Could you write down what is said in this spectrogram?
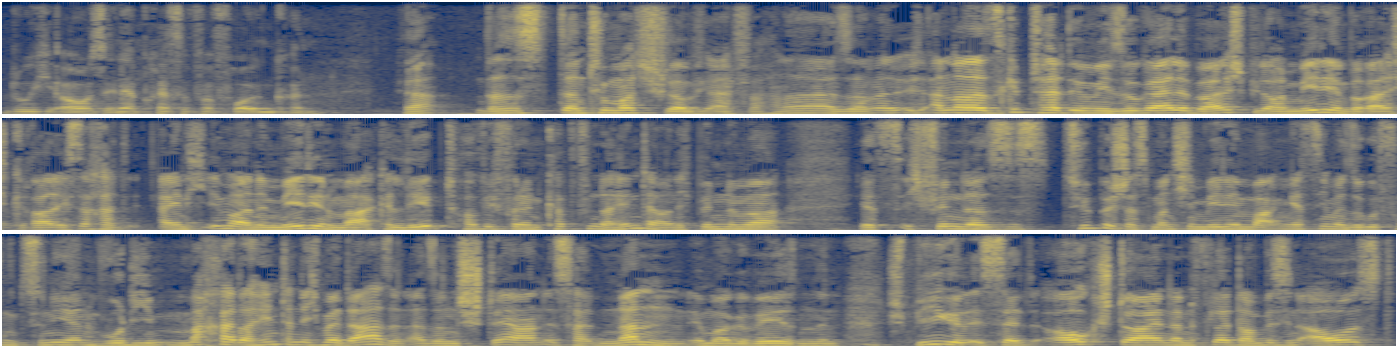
durchaus in der Presse verfolgen können. Ja, das ist dann too much, glaube ich, einfach. Ne? Also andererseits es gibt halt irgendwie so geile Beispiele, auch im Medienbereich gerade. Ich sage halt eigentlich immer, eine Medienmarke lebt häufig von den Köpfen dahinter. Und ich bin immer jetzt, ich finde, das ist typisch, dass manche Medienmarken jetzt nicht mehr so gut funktionieren, wo die Macher dahinter nicht mehr da sind. Also ein Stern ist halt Nannen immer gewesen. Ein Spiegel ist halt Augstein, dann vielleicht noch ein bisschen Aust.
